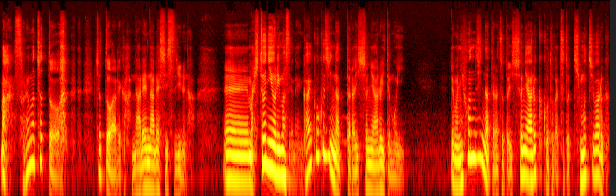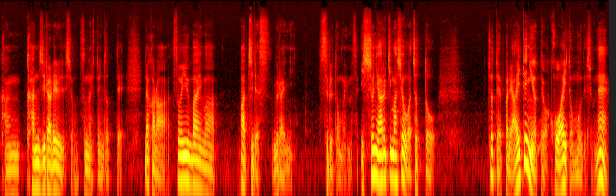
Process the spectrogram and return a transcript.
まあそれもちょっと ちょっとあれか慣れ慣れしすぎるな。えー、まあ人によりますよね。外国人だったら一緒に歩いてもいい。でも日本人だったらちょっと一緒に歩くことがちょっと気持ち悪く感じられるでしょ？その人にとって。だからそういう場合はあっちですぐらいにすると思います。一緒に歩きましょうはちょっとちょっとやっぱり相手によっては怖いと思うでしょうね。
